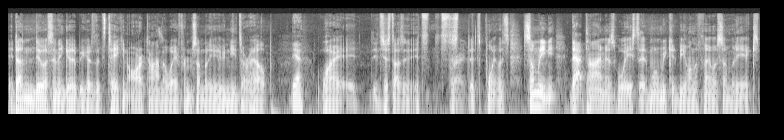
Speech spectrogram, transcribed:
It doesn't do us any good because it's taking our time away from somebody who needs our help. yeah Why it it just doesn't. It's it's just Right. it's pointless. Somebody need, that time is wasted when we could be on the phone with somebody ex,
